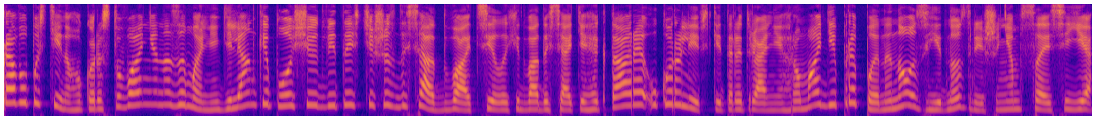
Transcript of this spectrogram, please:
Право постійного користування на земельні ділянки площею 2062,2 гектари у Королівській територіальній громаді припинено згідно з рішенням сесії.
